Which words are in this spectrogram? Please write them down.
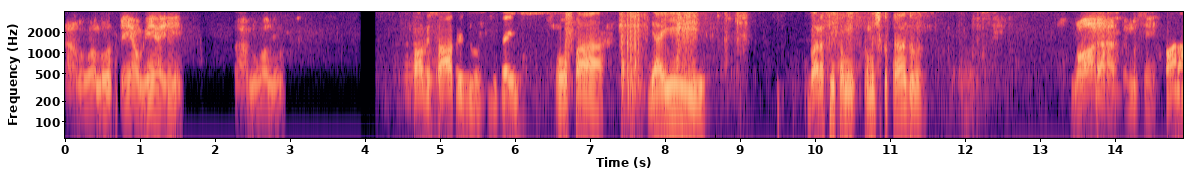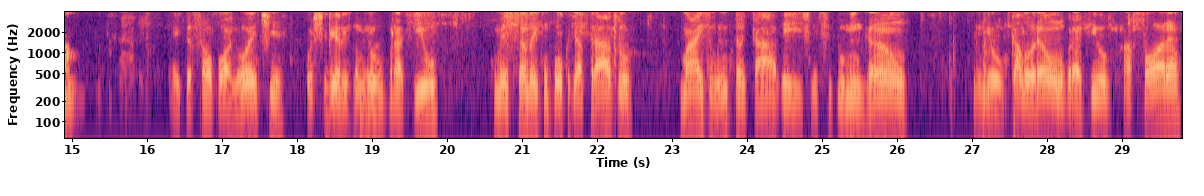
Alô, alô, tem alguém aí? Alô, alô. Salve, salve, Edu. Tudo bem? Opa! E aí? Agora sim, estão me escutando? Bora, estamos sim. Bora. E aí, pessoal, boa noite. Mochileiros do meu Brasil. Começando aí com um pouco de atraso. Mais um Intancáveis nesse domingão. Entendeu? Calorão no Brasil afora.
